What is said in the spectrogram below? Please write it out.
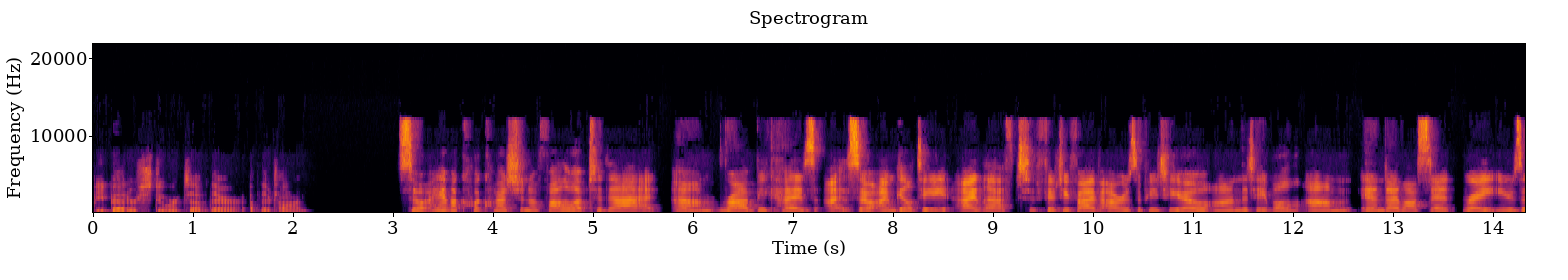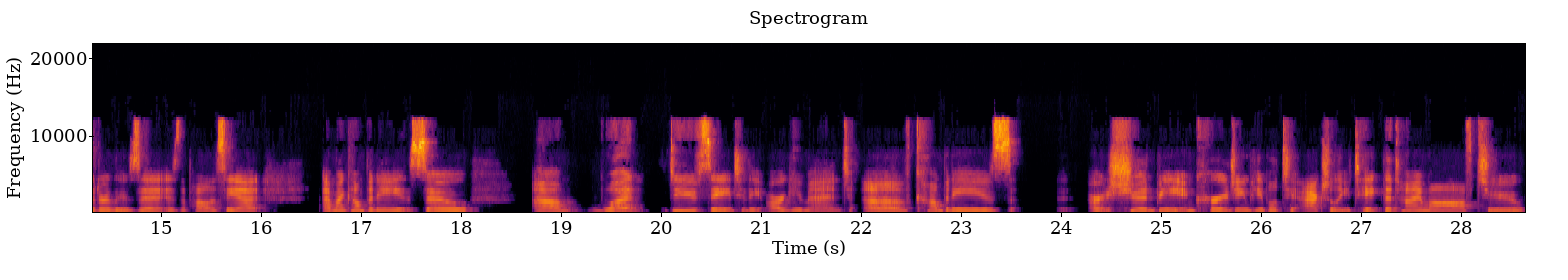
be better stewards of their of their time. So I have a quick question, a follow up to that, um, Rob, because I, so I'm guilty. I left 55 hours of PTO on the table, um, and I lost it. Right, use it or lose it is the policy at at my company. So, um, what do you say to the argument of companies are should be encouraging people to actually take the time off to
